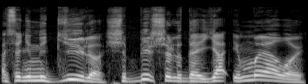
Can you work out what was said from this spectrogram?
А сьогодні неділя, ще більше людей, я і Мелой.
